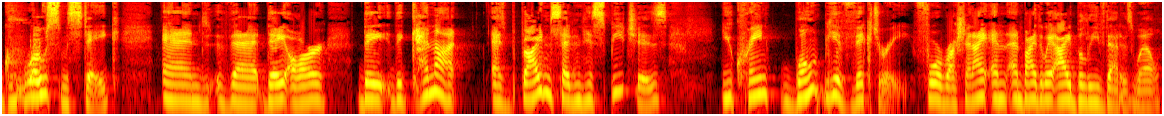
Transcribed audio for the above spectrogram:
gross mistake and that they are, they, they cannot, as Biden said in his speeches, Ukraine won't be a victory for Russia. And I, and, and by the way, I believe that as well.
